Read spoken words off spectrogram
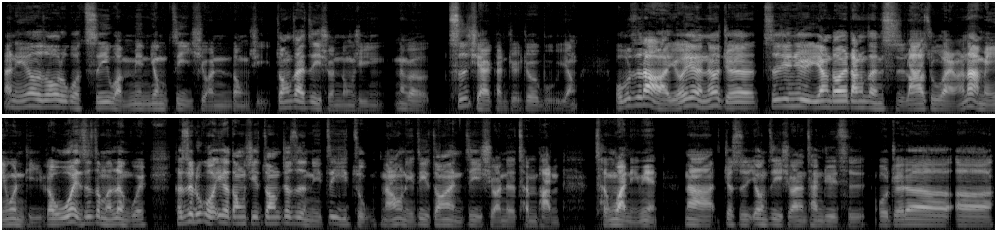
那你就是说，如果吃一碗面用自己喜欢的东西装在自己喜欢的东西，那个吃起来感觉就会不一样。我不知道啊，有一些人就觉得吃进去一样都会当成屎拉出来嘛，那没问题，我也是这么认为。可是如果一个东西装就是你自己煮，然后你自己装在你自己喜欢的盛盘、盛碗里面。那就是用自己喜欢的餐具吃，我觉得呃，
